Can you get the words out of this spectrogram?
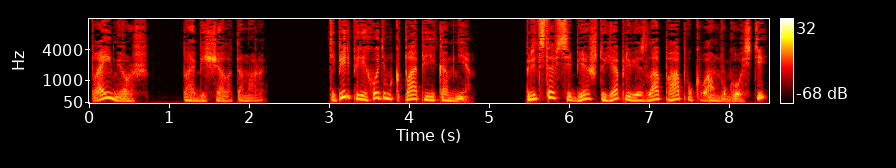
поймешь, — пообещала Тамара. — Теперь переходим к папе и ко мне. Представь себе, что я привезла папу к вам в гости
